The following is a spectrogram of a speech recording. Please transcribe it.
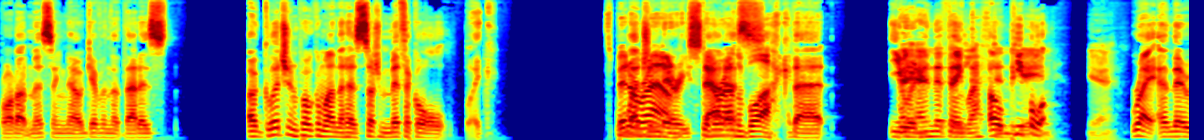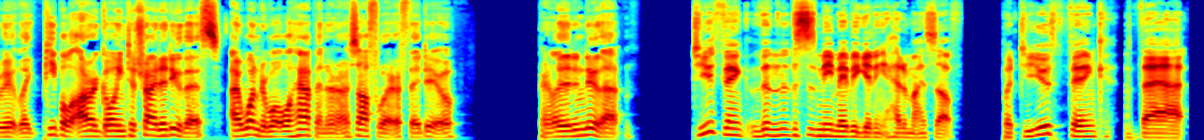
brought up missing no given that that is a glitch in Pokemon that has such mythical like It's been legendary around, it's been around the block. that you And- would and that they think, left oh in the people game. Yeah. Right, and they were like, people are going to try to do this. I wonder what will happen in our software if they do. Apparently, they didn't do that. Do you think then this is me maybe getting ahead of myself, but do you think that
